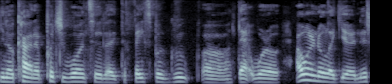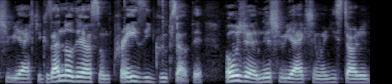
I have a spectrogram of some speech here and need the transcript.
you know, kind of put you onto like the Facebook group, uh, that world. I want to know like your initial reaction because I know there are some crazy groups out there. What was your initial reaction when you started?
